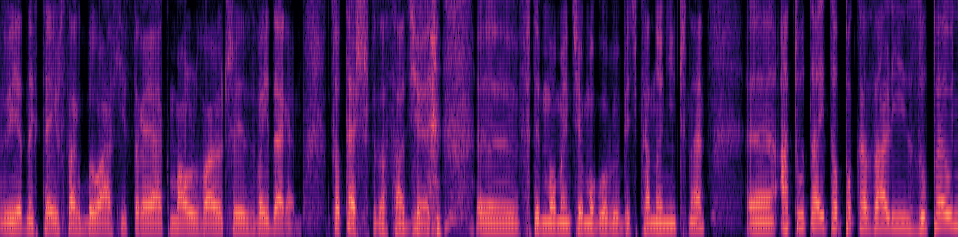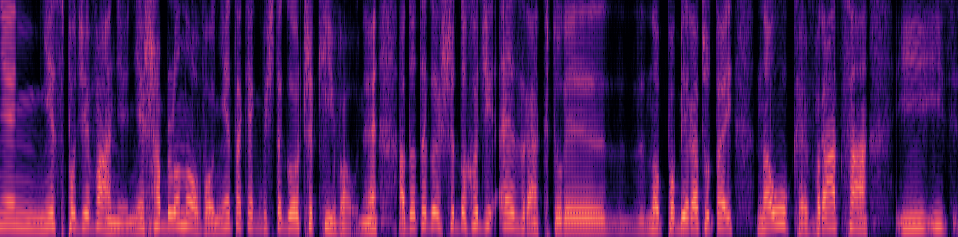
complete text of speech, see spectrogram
w jednych Talesach była historia, jak Maul walczy z Vaderem, co też w zasadzie e, w tym momencie mogłoby być kanoniczne. E, a tutaj to pokazali zupełnie niespodziewanie, nie szablonowo, nie tak jakbyś tego oczekiwał. Nie? A do tego jeszcze dochodzi Ezra, który no, pobiera tutaj naukę, wraca i, i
